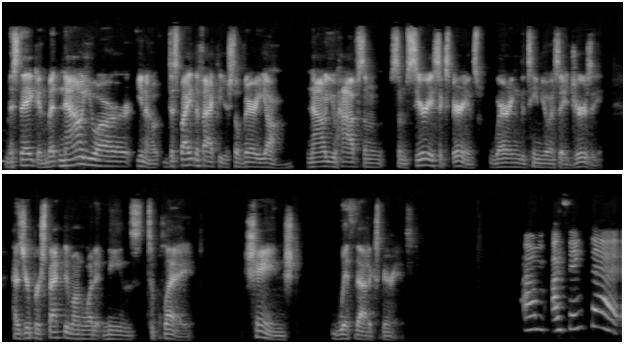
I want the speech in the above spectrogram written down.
mm-hmm. mistaken. But now you are, you know, despite the fact that you're still very young, now you have some some serious experience wearing the Team USA jersey. Has your perspective on what it means to play changed with that experience? Um, I think that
